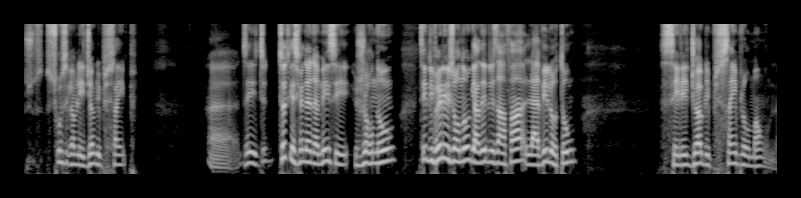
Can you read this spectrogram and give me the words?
je, trouve que c'est comme les jobs les plus simples. Euh, tout ce viens de nommer, c'est journaux. Tu sais, livrer les journaux, garder les enfants, laver l'auto. C'est les jobs les plus simples au monde.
